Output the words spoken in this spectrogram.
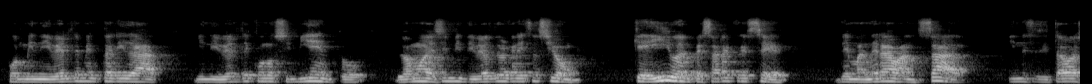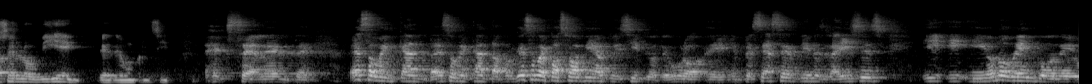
por mi nivel de mentalidad, mi nivel de conocimiento, y vamos a decir mi nivel de organización, que iba a empezar a crecer de manera avanzada y necesitaba hacerlo bien desde un principio. Excelente. Eso me encanta, eso me encanta, porque eso me pasó a mí al principio, te juro. Eh, empecé a hacer bienes raíces y, y, yo no vengo de,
